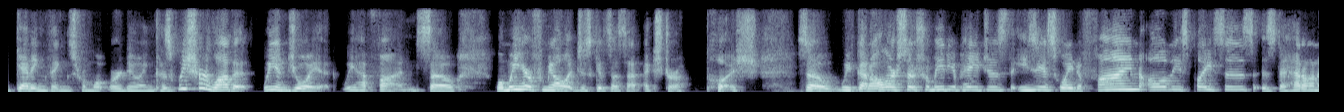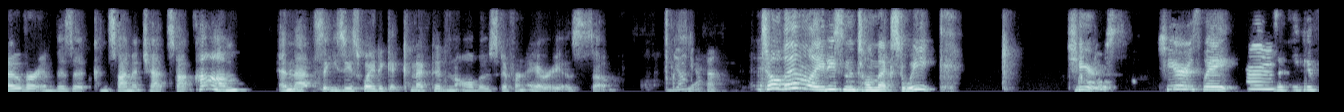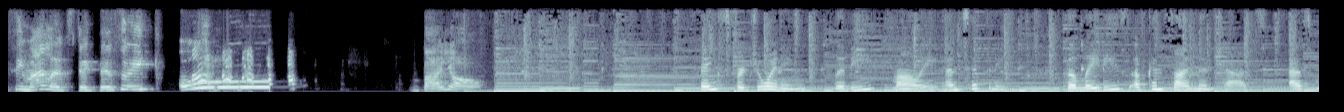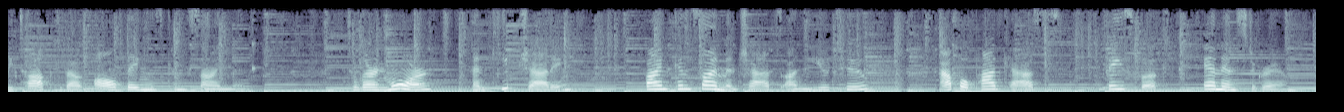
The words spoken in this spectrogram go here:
getting things from what we're doing because we sure love it. We enjoy it. We have fun. So when we hear from y'all, it just gives us that extra push. So we've got all our social media pages. The easiest way to find all of these places is to head on over and visit consignmentchats.com. And mm-hmm. that's the easiest way to get connected in all those different areas. So yeah. Until then, ladies, and until next week, cheers. Cheers. Wait, you can see my lipstick this week. Oh. Bye, y'all. Thanks for joining Libby, Molly, and Tiffany, the ladies of Consignment Chats, as we talked about all things consignment. To learn more and keep chatting, find Consignment Chats on YouTube, Apple Podcasts, Facebook, and Instagram.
